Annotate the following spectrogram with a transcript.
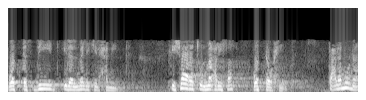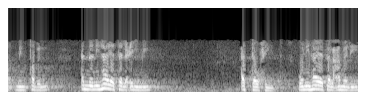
والتسديد إلى الملك الحميد. إشارة المعرفة والتوحيد. تعلمون من قبل أن نهاية العلم التوحيد ونهاية العمل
